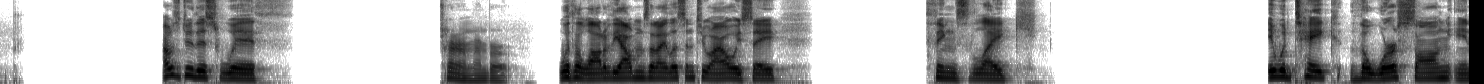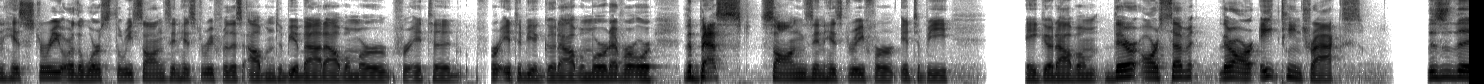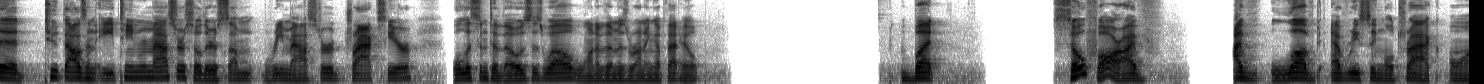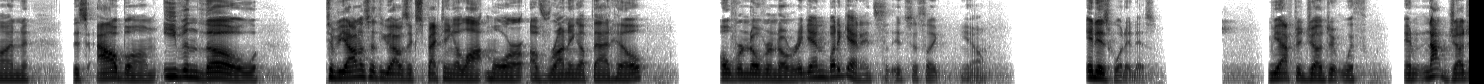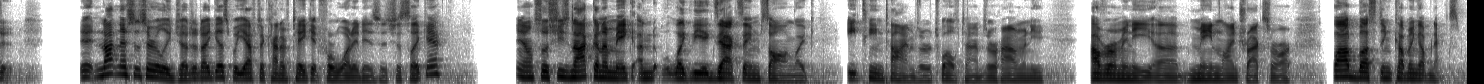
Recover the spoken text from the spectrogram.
I always do this with I'm trying to remember. With a lot of the albums that I listen to, I always say things like it would take the worst song in history or the worst three songs in history for this album to be a bad album or for it to for it to be a good album or whatever or the best songs in history for it to be a good album. There are seven there are 18 tracks. This is the 2018 remaster, so there's some remastered tracks here. We'll listen to those as well. One of them is Running Up That Hill. But so far I've I've loved every single track on this album, even though, to be honest with you, I was expecting a lot more of running up that hill over and over and over again. But again, it's it's just like, you know, it is what it is. You have to judge it with and not judge it, it not necessarily judge it, I guess, but you have to kind of take it for what it is. It's just like, eh, you know, so she's not gonna make an, like the exact same song like 18 times or 12 times or how many however many uh, mainline tracks there are. Cloudbusting coming up next.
